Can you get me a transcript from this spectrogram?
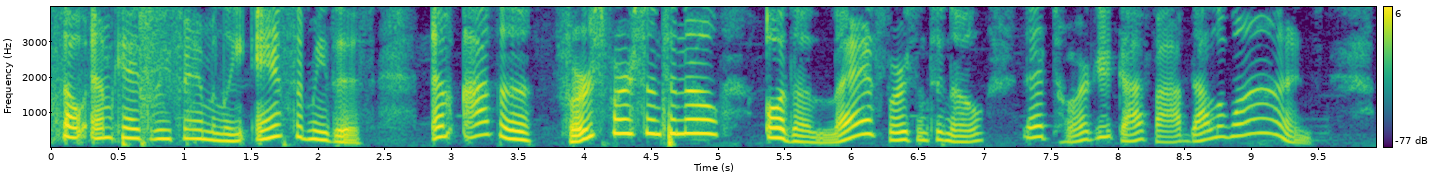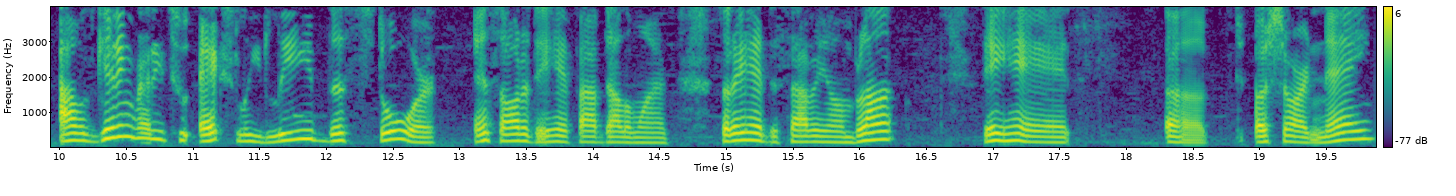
So, MK3 family, answer me this. Am I the first person to know or the last person to know that Target got $5 wines? I was getting ready to actually leave the store and saw that they had $5 wines. So, they had the Sauvignon Blanc, they had uh, a Chardonnay,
